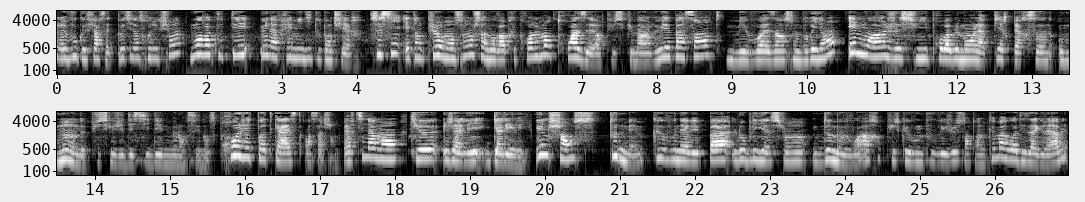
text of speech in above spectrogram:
figurez-vous que faire cette petite introduction m'aura coûté une après-midi tout entière. Ceci est un pur mensonge, ça m'aura pris probablement 3 heures, puisque ma rue est passante, mes voisins sont bruyants, et moi je suis probablement la pire personne au monde, puisque j'ai décidé de me lancer dans ce projet de podcast en sachant pertinemment que j'allais galérer. Une chance tout de même que vous n'avez pas l'obligation de me voir, puisque vous ne pouvez juste entendre que ma voix désagréable,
